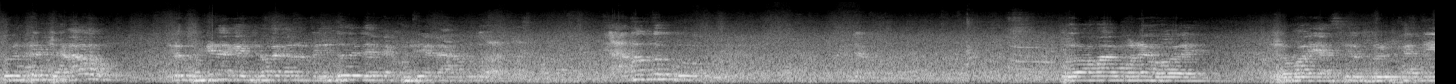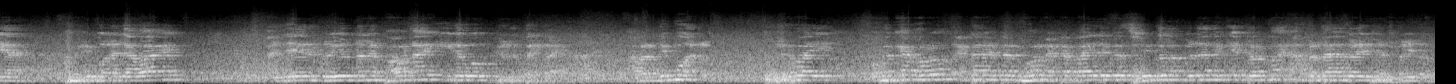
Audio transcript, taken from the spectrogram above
পুরস্কার ছাড়াও এটা খুশি লাগে সবাই যেন মিলিত হয়ে একটা খুশি একটা আনন্দ আনন্দ তো আমার মনে হয় সবাই আজকে পুরস্কার নিয়ে খুশি মনে যাওয়ায় যে দুইজনে নাই এটা ভবিষ্যতে পাইবাই আমরা দিব আর সবাই অপেক্ষা করো, একটা একটা ভোর একটা বাইরে শৃঙ্খলা বজায় রেখে জন্মায়, আমরা করে শেষ করি দেবো।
